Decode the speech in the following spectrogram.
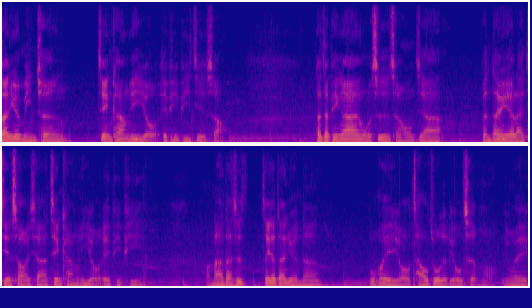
单元名称：健康益友 APP 介绍。大家平安，我是陈洪佳。本单元要来介绍一下健康益友 APP。好，那但是这个单元呢，不会有操作的流程哦，因为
